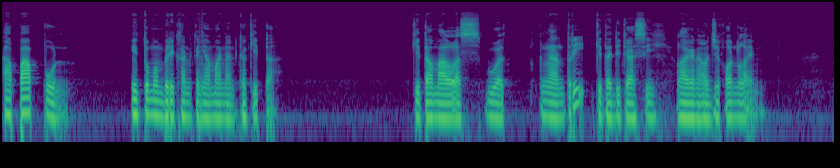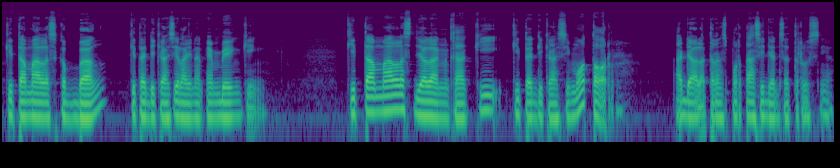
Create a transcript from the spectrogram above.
apa pun itu memberikan kenyamanan ke kita. Kita malas buat ngantri, kita dikasih layanan ojek online. Kita malas ke bank, kita dikasih layanan m-banking kita males jalan kaki, kita dikasih motor, ada alat transportasi dan seterusnya.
